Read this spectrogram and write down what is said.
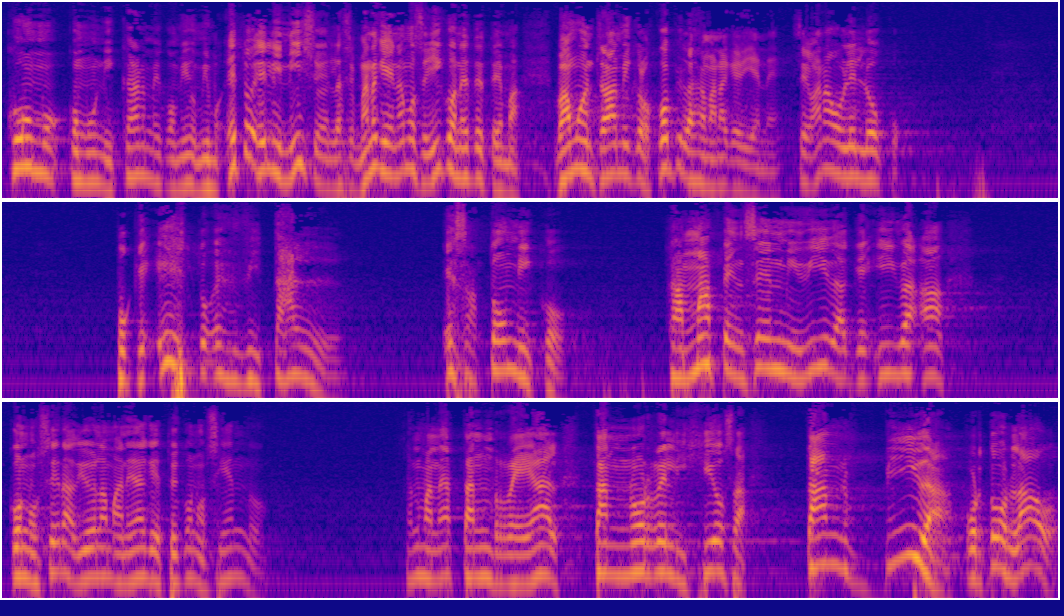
cómo comunicarme conmigo mismo. Esto es el inicio. En la semana que viene vamos a seguir con este tema. Vamos a entrar al microscopio la semana que viene. Se van a volver locos. Porque esto es vital. Es atómico. Jamás pensé en mi vida que iba a conocer a Dios de la manera que estoy conociendo. De una manera tan real, tan no religiosa, tan vida por todos lados.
